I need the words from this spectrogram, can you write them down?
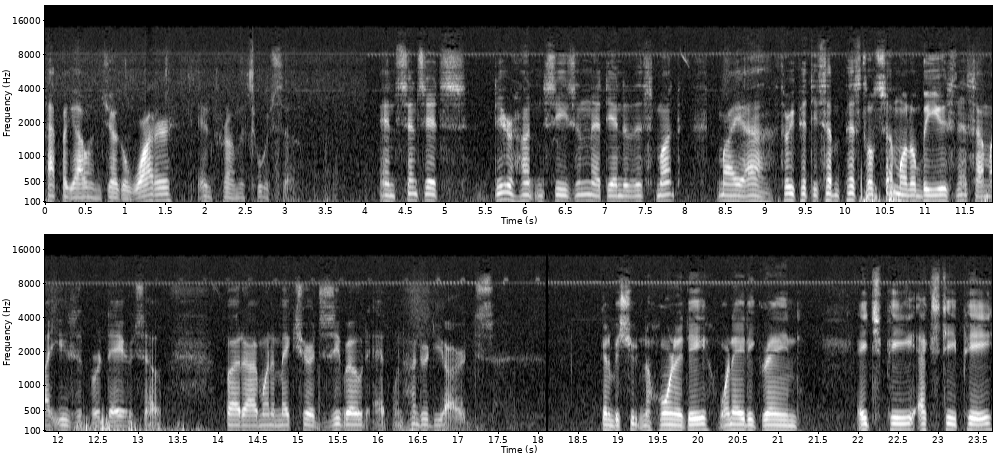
half a gallon jug of water and from the torso. And since it's deer hunting season at the end of this month, my uh, 357 pistol, someone will be using this. I might use it for a day or so. But I want to make sure it's zeroed at 100 yards. Going to be shooting a Hornady 180 grain HP XTP.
